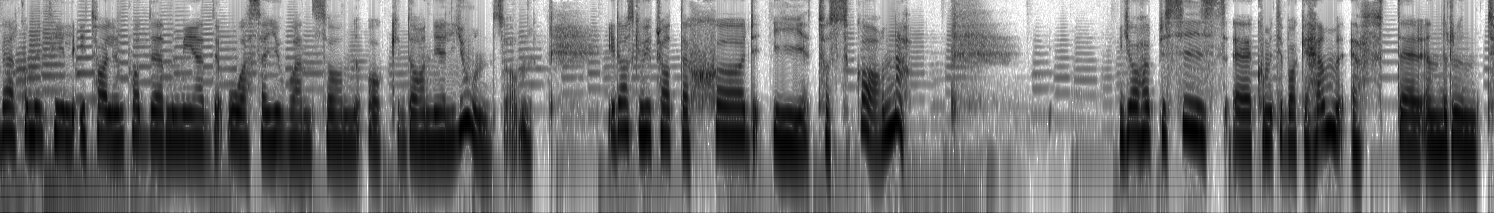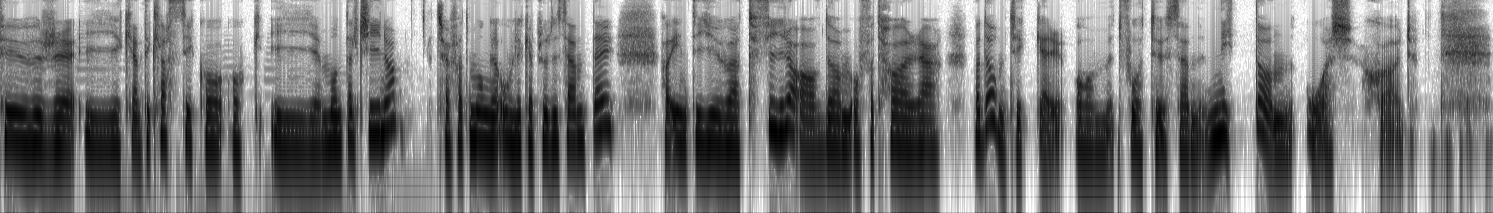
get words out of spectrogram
Välkommen till Italienpodden med Åsa Johansson och Daniel Jonsson. Idag ska vi prata skörd i Toscana. Jag har precis eh, kommit tillbaka hem efter en rundtur i Chianti Classico och i Montalcino. Träffat många olika producenter, har intervjuat fyra av dem och fått höra vad de tycker om 2019 års skörd.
